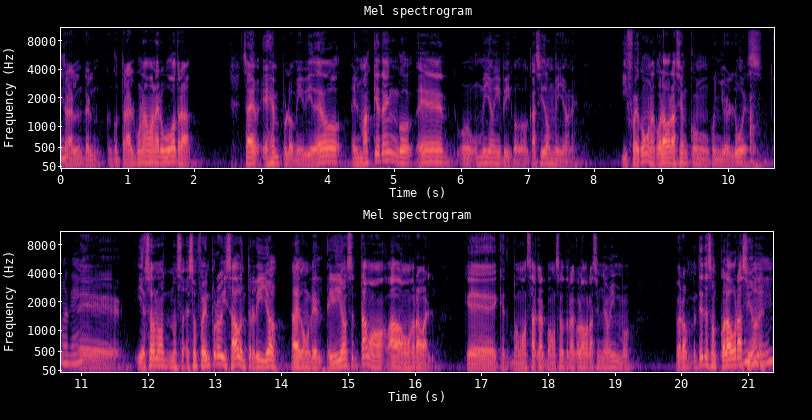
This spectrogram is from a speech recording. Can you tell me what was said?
entrar- encontrar alguna manera u otra. O sea, ejemplo, mi video, el más que tengo es un millón y pico, casi dos millones. Y fue con una colaboración con, con George Lewis. Eh, y eso no, no- eso fue improvisado entre él y yo. ¿Sabes? Como que él y yo sentamos, ah, vamos a grabar. Que, que vamos a sacar, vamos a hacer otra colaboración ya mismo. Pero, ¿me entiendes? Son colaboraciones.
